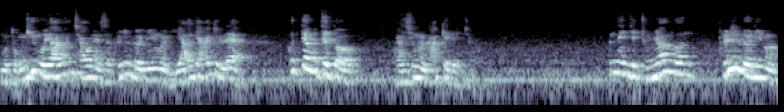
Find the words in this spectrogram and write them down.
뭐 동기부여하는 차원에서 플립 러닝을 이야기하길래 그때부터 또 관심을 갖게 됐죠. 근데 이제 중요한 건 플립 러닝은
